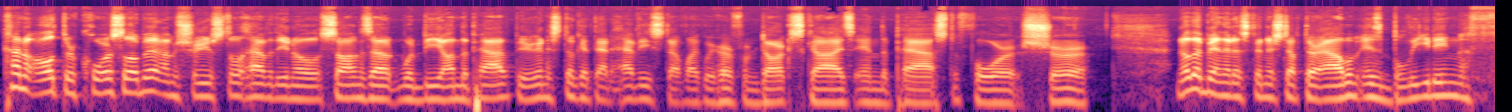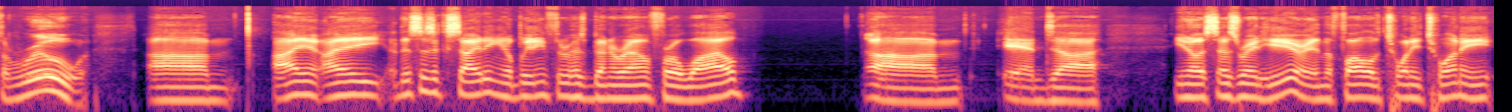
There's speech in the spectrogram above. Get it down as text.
kind of alter course a little bit. I'm sure you still have you know songs that would be on the path, but you're gonna still get that heavy stuff like we heard from Dark Skies in the past for sure. Another band that has finished up their album is Bleeding Through. Um, I I this is exciting. You know, Bleeding Through has been around for a while. Um, and uh, you know, it says right here in the fall of 2020,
